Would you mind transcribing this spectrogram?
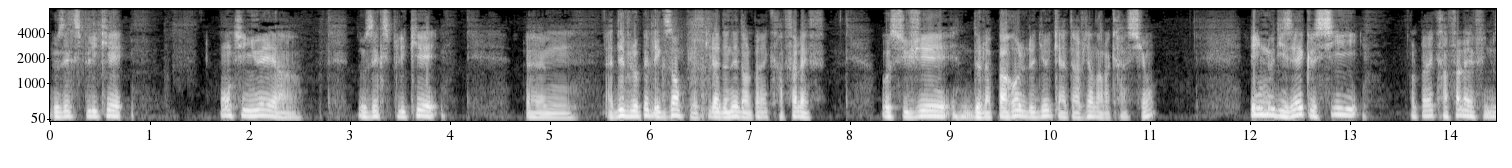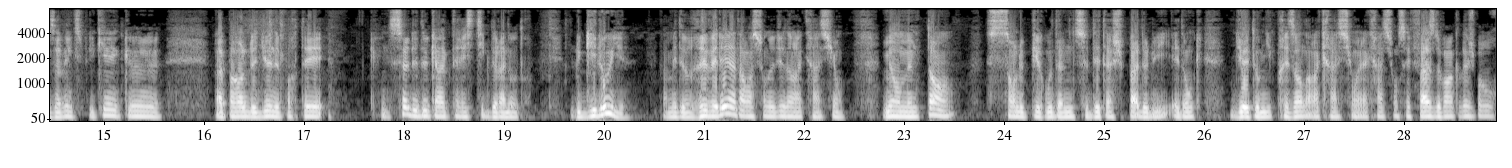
nous expliquait, continuer à nous expliquer, euh, à développer l'exemple qu'il a donné dans le Père Krafalef au sujet de la parole de Dieu qui intervient dans la création. Et il nous disait que si le Père Rafalef, il nous avait expliqué que la parole de Dieu ne portait qu'une seule des deux caractéristiques de la nôtre. Le guilouille permet de révéler l'intervention de Dieu dans la création, mais en même temps, sans le piroud, elle ne se détache pas de lui, et donc Dieu est omniprésent dans la création, et la création s'efface devant Kadosh Baruch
